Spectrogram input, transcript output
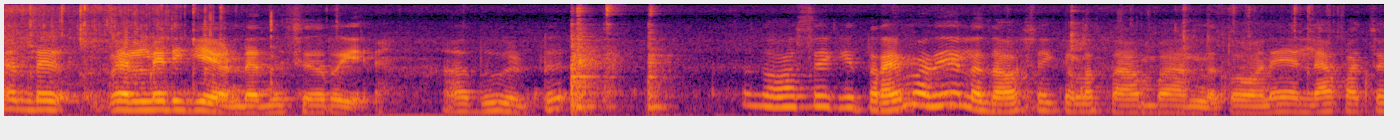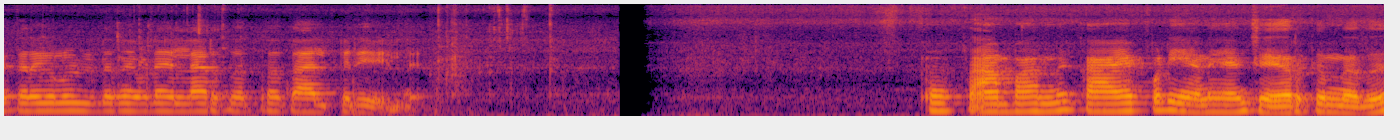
രണ്ട് വെള്ളരിക്കയുണ്ടായിരുന്നു ചെറിയ. അതും ഇട്ട് ദോശയ്ക്ക് ഇത്രയും മതിയല്ലോ. ദോശയ്ക്കുള്ള സാമ്പാറിന്. തോനെ എല്ലാ പച്ചക്കറികളും ഇടുന്ന ഇവിടെ എല്ലാവർക്കും അത്ര താല്പര്യമില്ല. സാമ്പാറിന് കായപ്പൊടിയാണ് ഞാൻ ചേർക്കുന്നത്.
